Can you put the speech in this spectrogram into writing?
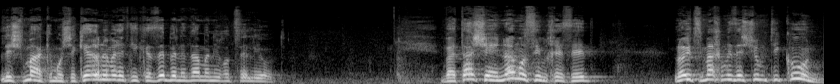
לשמה, כמו שקרן אומרת, כי כזה בן אדם אני רוצה להיות. ואתה שאינם עושים חסד, לא יצמח מזה שום תיקון.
